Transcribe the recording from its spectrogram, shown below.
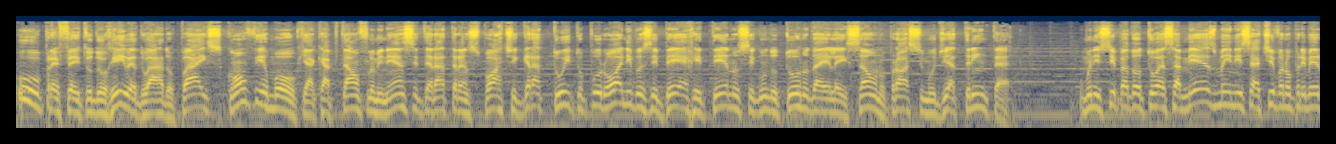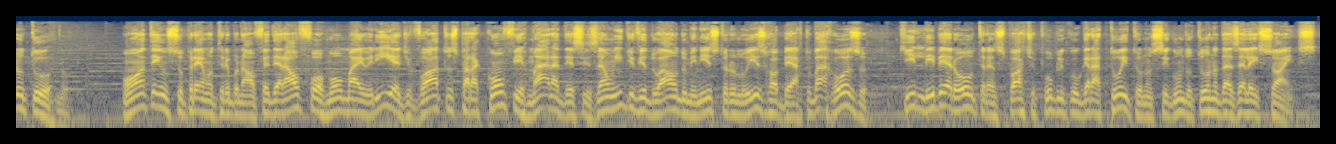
O prefeito do Rio, Eduardo Paes, confirmou que a capital fluminense terá transporte gratuito por ônibus e BRT no segundo turno da eleição no próximo dia 30. O município adotou essa mesma iniciativa no primeiro turno. Ontem, o Supremo Tribunal Federal formou maioria de votos para confirmar a decisão individual do ministro Luiz Roberto Barroso, que liberou o transporte público gratuito no segundo turno das eleições.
